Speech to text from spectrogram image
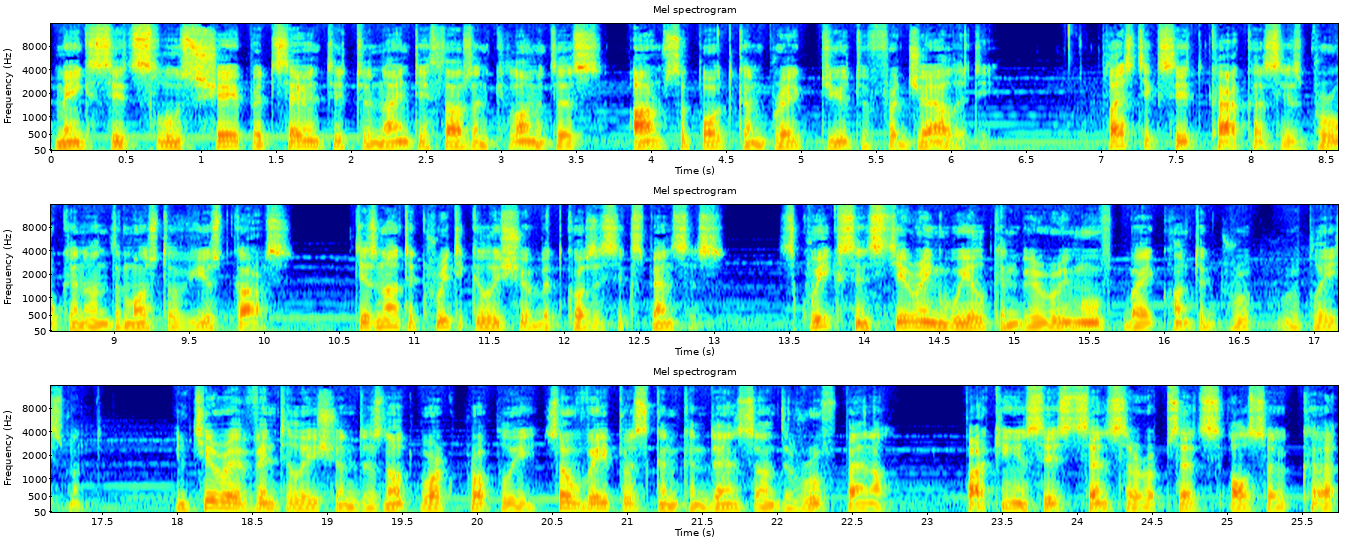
makes seats lose shape at 70 to 90,000 km. Arm support can break due to fragility. Plastic seat carcass is broken on the most of used cars. It is not a critical issue but causes expenses. Squeaks in steering wheel can be removed by contact group replacement. Interior ventilation does not work properly, so vapors can condense on the roof panel. Parking assist sensor upsets also occur.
